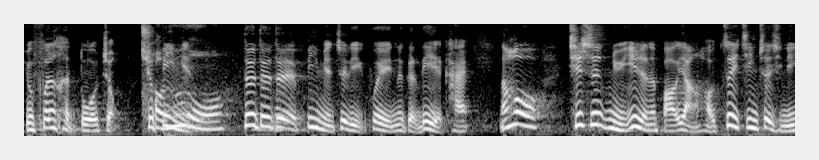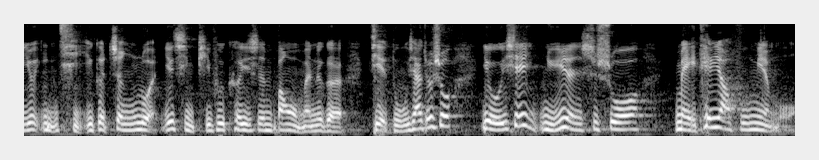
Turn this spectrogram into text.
有分很多种。就避免，对对对，避免这里会那个裂开。然后，其实女艺人的保养哈，最近这几年又引起一个争论，也请皮肤科医生帮我们那个解读一下，就是说有一些女艺人是说每天要敷面膜，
